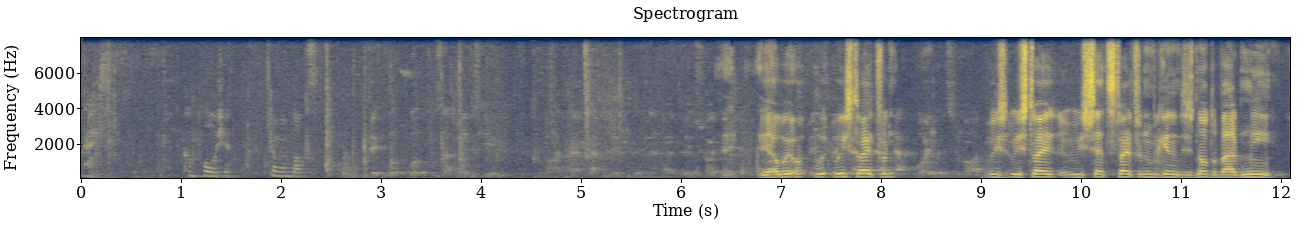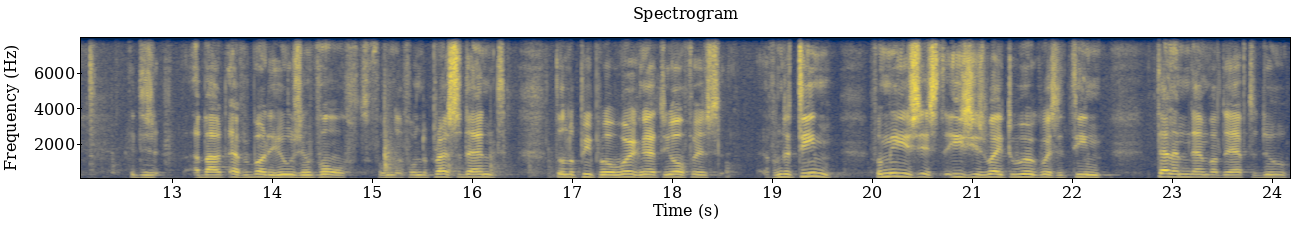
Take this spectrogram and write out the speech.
Right. Composure. Come on, boss. What, what does that mean to you Yeah, we, we, we straight from we, we straight we said straight from the beginning. It's not about me. It is about everybody who's involved, from the from the president to the people who are working at the office, from the team. For me, it's just the easiest way to work with the team. Telling them what they have to do,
